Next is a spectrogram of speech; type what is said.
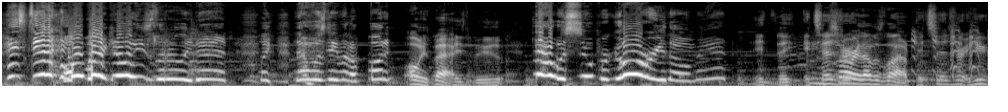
He's dead. Oh my god, he's literally dead. Like that wasn't even a funny. Oh, he's back. He's beautiful. That was super gory though, man. It, they, it mm, says Sorry, right, that was loud. it says right here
